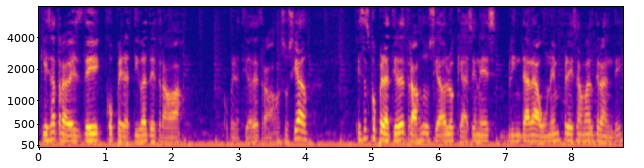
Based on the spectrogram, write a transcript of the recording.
que es a través de cooperativas de trabajo, cooperativas de trabajo asociado. Estas cooperativas de trabajo asociado lo que hacen es brindar a una empresa más grande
